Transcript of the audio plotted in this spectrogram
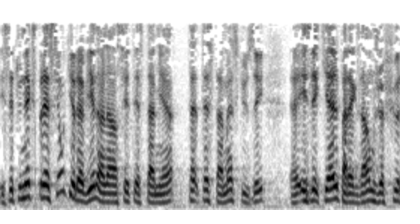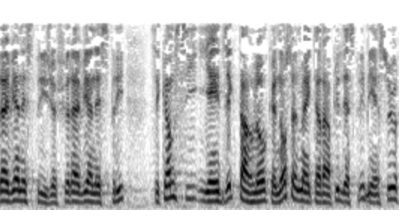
Et c'est une expression qui revient dans l'Ancien Testament, testament, excusez, euh, Ézéchiel par exemple, je fus ravi en esprit, je fus ravi en esprit. C'est comme s'il indique par là que non seulement il était rempli de l'esprit, bien sûr,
